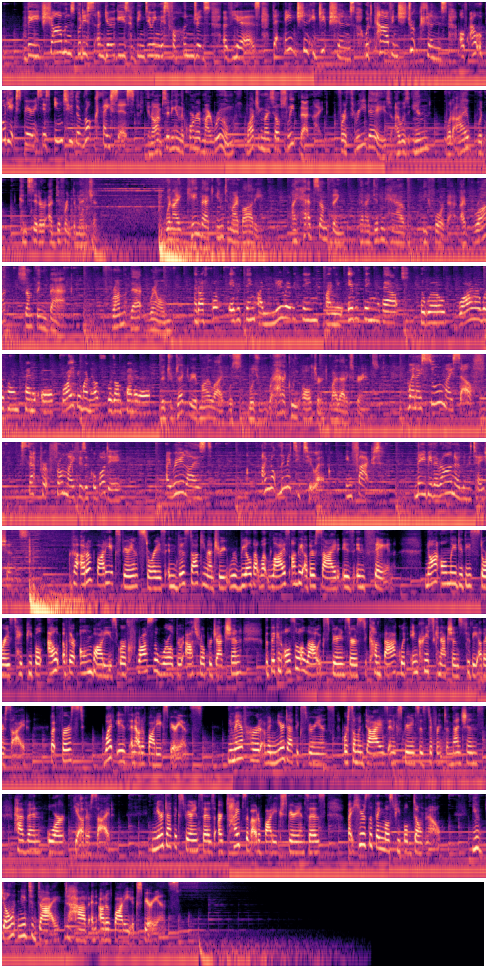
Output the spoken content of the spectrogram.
The shamans, Buddhists, and yogis have been doing this for hundreds of years. The ancient Egyptians would carve instructions of out of body experiences into the rock faces. You know, I'm sitting in the corner of my room watching myself sleep that night. For three days, I was in what I would consider a different dimension. When I came back into my body, I had something that I didn't have before that. I brought something back from that realm. And I felt everything. I knew everything. I knew everything about the world, why I was on planet Earth, why everyone else was on planet Earth. The trajectory of my life was, was radically altered by that experience. When I saw myself separate from my physical body, I realized I'm not limited to it. In fact, maybe there are no limitations. The out of body experience stories in this documentary reveal that what lies on the other side is insane. Not only do these stories take people out of their own bodies or across the world through astral projection, but they can also allow experiencers to come back with increased connections to the other side. But first, what is an out of body experience? You may have heard of a near death experience where someone dies and experiences different dimensions, heaven, or the other side. Near death experiences are types of out of body experiences, but here's the thing most people don't know you don't need to die to have an out of body experience.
